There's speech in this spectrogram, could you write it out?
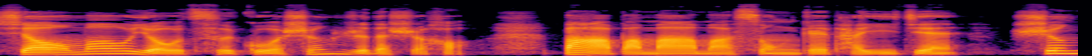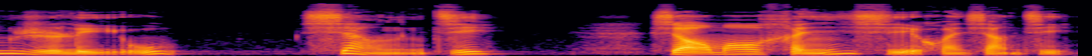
小猫有次过生日的时候，爸爸妈妈送给他一件生日礼物——相机。小猫很喜欢相机，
